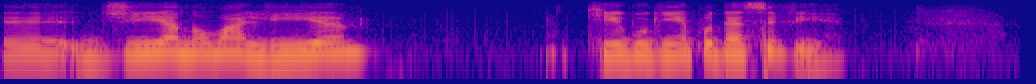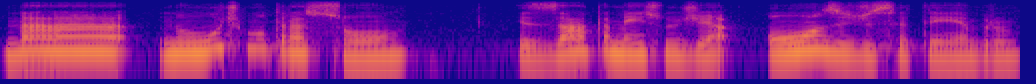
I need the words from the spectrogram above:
é, de anomalia que Guguinha pudesse vir. Na, no último ultrassom, exatamente no dia 11 de setembro,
